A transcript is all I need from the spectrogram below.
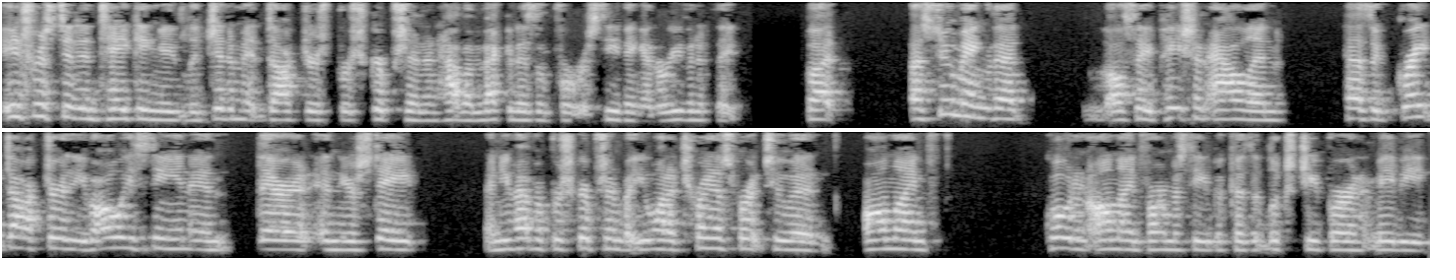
interested in taking a legitimate doctor's prescription and have a mechanism for receiving it, or even if they, but assuming that I'll say patient Alan has a great doctor that you've always seen in there in your state and you have a prescription, but you want to transfer it to an online quote an online pharmacy because it looks cheaper and it maybe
